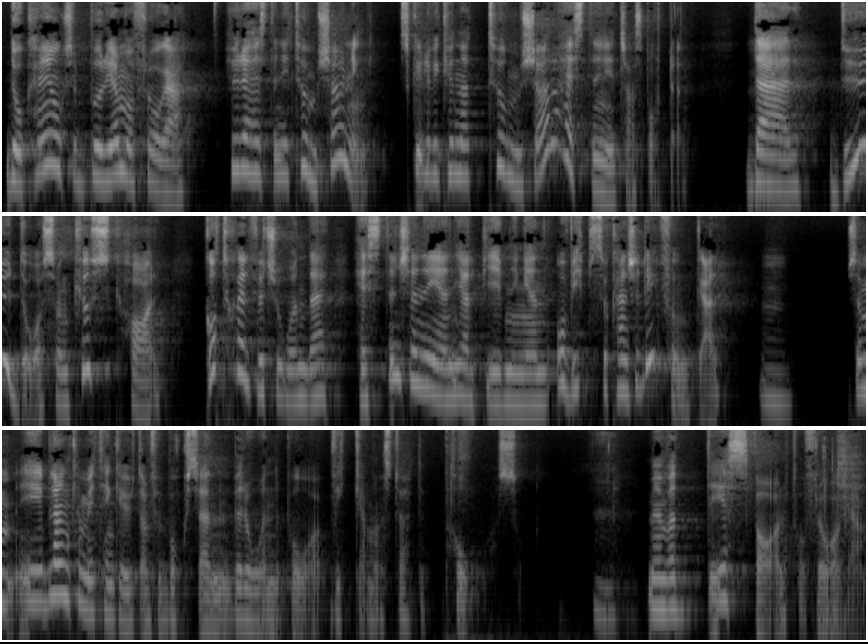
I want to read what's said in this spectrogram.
Då kan jag också börja med att fråga, hur är hästen i tumkörning? Skulle vi kunna tumköra hästen i transporten? Där du då som kusk har gott självförtroende, hästen känner igen hjälpgivningen och vips så kanske det funkar. Mm. Så ibland kan man ju tänka utanför boxen beroende på vilka man stöter på. Så. Mm. Men var det svar på frågan?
